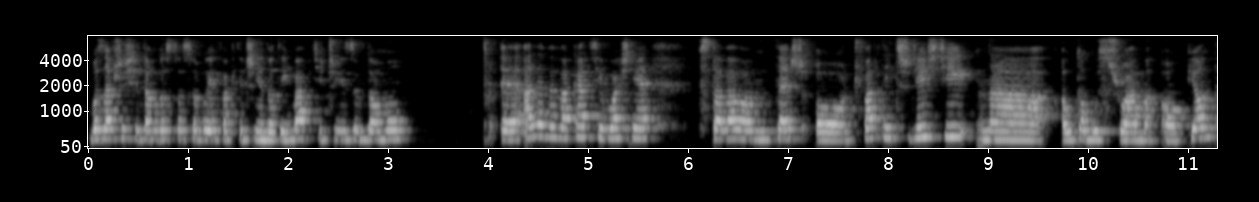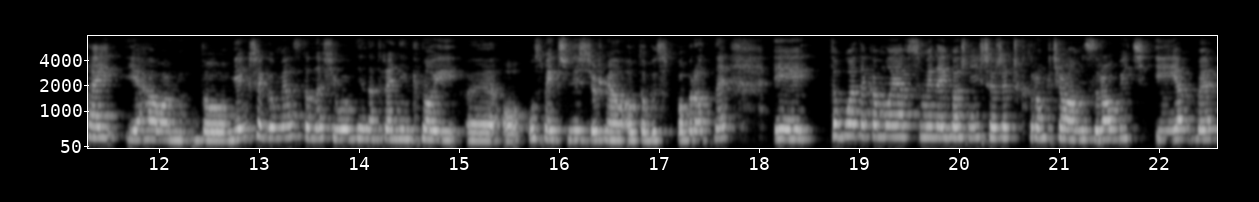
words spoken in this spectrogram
bo zawsze się tam dostosowuję faktycznie do tej babci, czy jest w domu. E, ale we wakacje właśnie wstawałam też o 4.30, na autobus szłam o 5.00, jechałam do większego miasta na siłownię na trening, no i o 8.30 już miałam autobus powrotny. I to była taka moja w sumie najważniejsza rzecz, którą chciałam zrobić. I jakby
